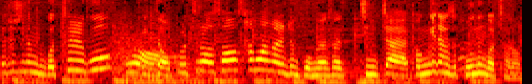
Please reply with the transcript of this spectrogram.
해주시는 분거 틀고 밑에 어플 틀어서 상황을 좀 보면서 진짜 경기장에서 보는 것처럼.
